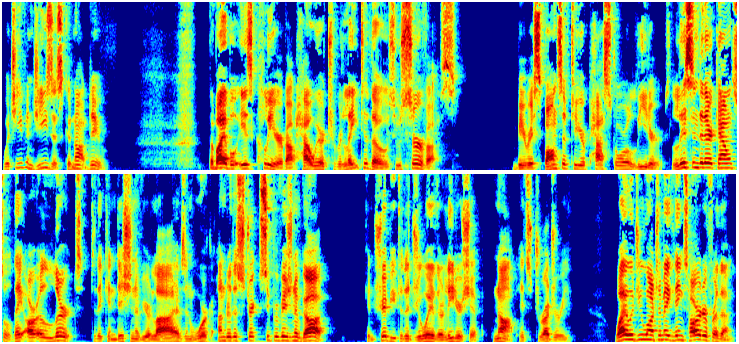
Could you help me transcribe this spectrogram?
which even Jesus could not do. The Bible is clear about how we are to relate to those who serve us. Be responsive to your pastoral leaders. Listen to their counsel. They are alert to the condition of your lives and work under the strict supervision of God. Contribute to the joy of their leadership, not its drudgery. Why would you want to make things harder for them?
